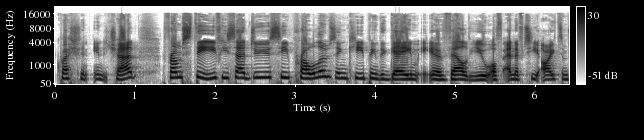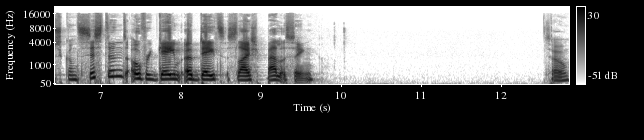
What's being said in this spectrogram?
question in the chat from Steve. He said, "Do you see problems in keeping the game uh, value of NFT items consistent over game updates slash balancing?" So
